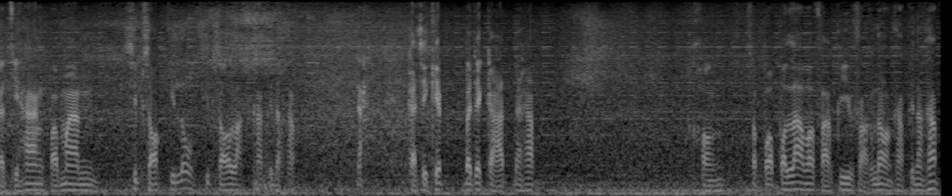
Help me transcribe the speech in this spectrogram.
กัจีห่างประมาณ 12 กิโล 12 หลักครับพี่น้องครับนะกัจะเก็บบรรยากาศนะครับ ของสปอร์ปอล่ามาฝากพี่ฝากน้องครับพี่น้องครับ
